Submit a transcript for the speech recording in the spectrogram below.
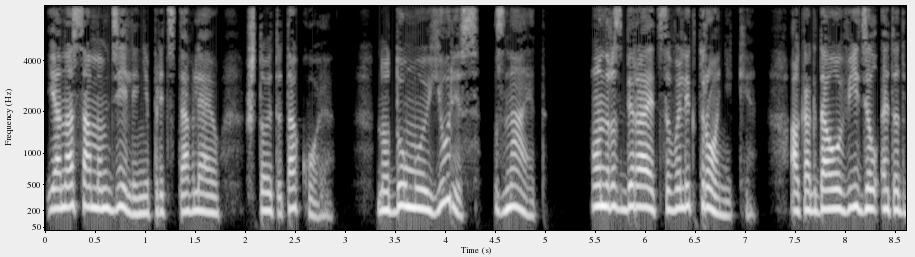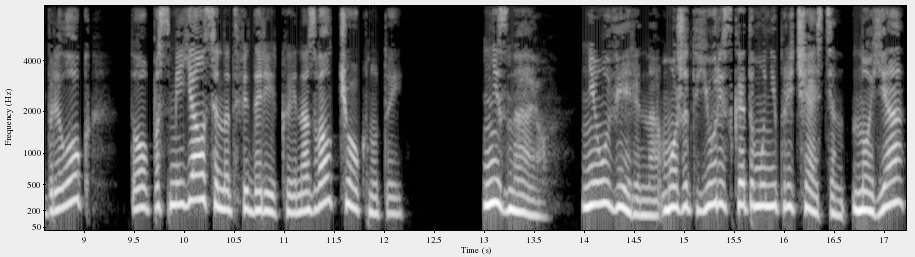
Я на самом деле не представляю, что это такое. Но, думаю, Юрис знает. Он разбирается в электронике. А когда увидел этот брелок, то посмеялся над Федерикой и назвал чокнутой. Не знаю, не уверена, может, Юрис к этому не причастен, но я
